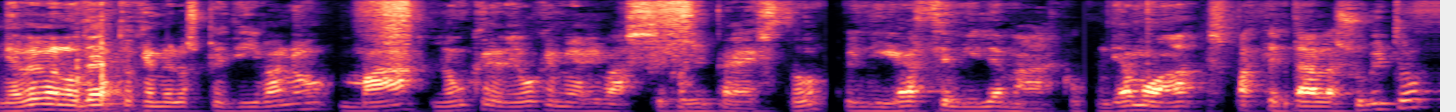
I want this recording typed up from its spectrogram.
Mi avevano detto che me lo spedivano, ma non credevo che mi arrivasse così presto, quindi grazie mille Marco. Andiamo a spacchettarla subito.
